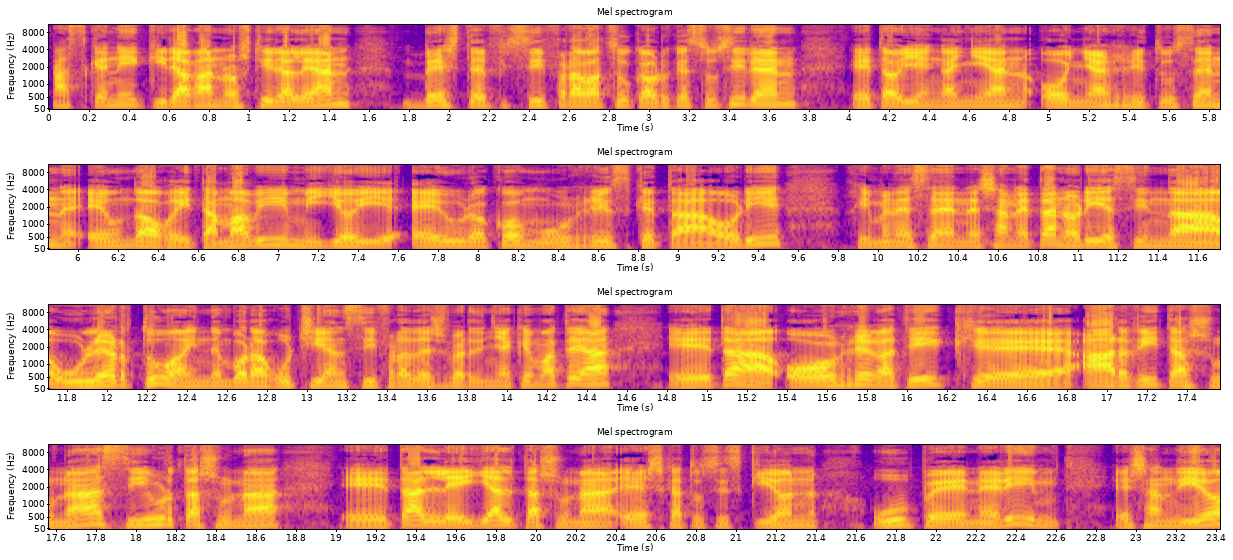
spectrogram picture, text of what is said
Azkenik iragan ostiralean beste zifra batzuk aurkeztu ziren eta hoien gainean oinarritu zen eunda hogeita mabi milioi euroko murrizketa hori. Jimenezen esanetan hori ezin da ulertu hain denbora gutxian zifra desberdinak ematea eta horregatik e, argitasuna, ziurtasuna eta leialtasuna eskatu zizkion UPN-eri. Esan dio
